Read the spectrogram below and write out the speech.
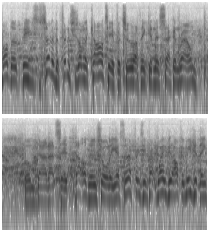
Well, the, the, certainly the finish is on the card here for Tua, I think, in this second round. Boom, that's it. That'll do, surely. Yes, the referee's, in fact, waved it off immediately.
